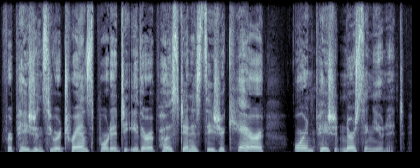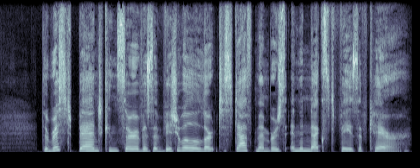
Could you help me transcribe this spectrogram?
For patients who are transported to either a post anesthesia care or inpatient nursing unit, the wristband can serve as a visual alert to staff members in the next phase of care.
